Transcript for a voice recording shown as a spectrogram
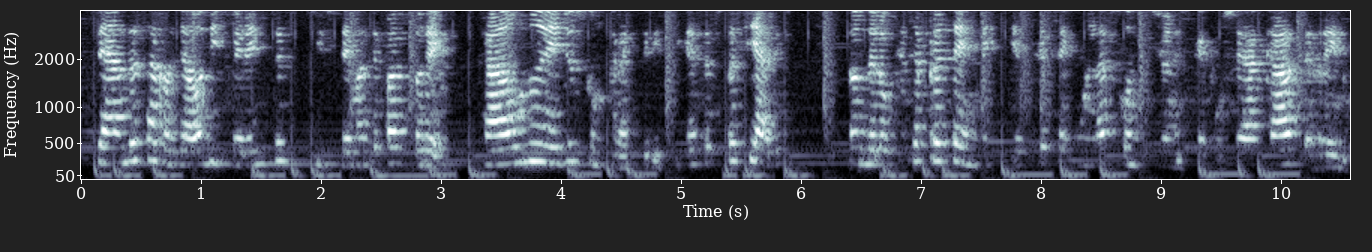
se han desarrollado diferentes sistemas de pastoreo, cada uno de ellos con características especiales donde lo que se pretende es que según las condiciones que posea cada terreno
